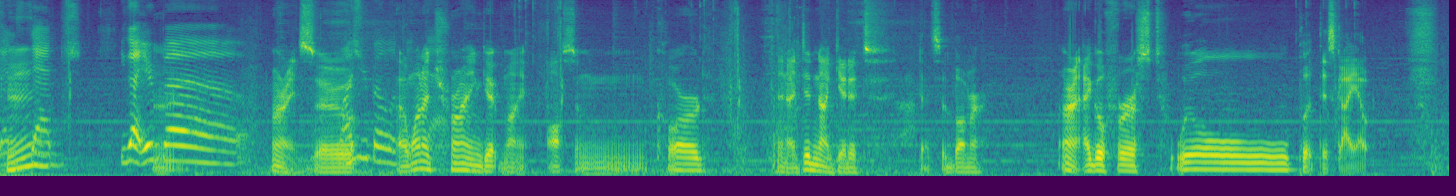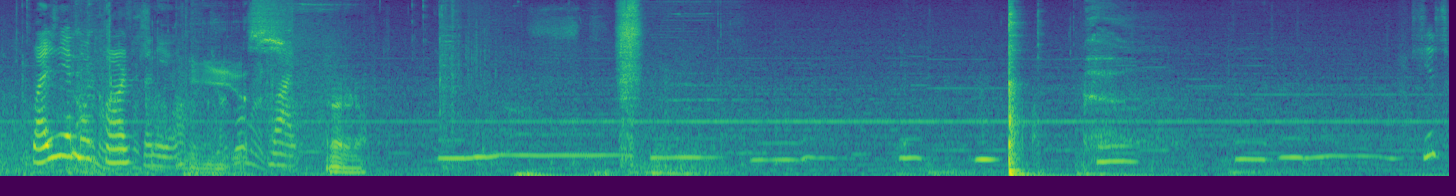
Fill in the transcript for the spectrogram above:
Okay. You got your bow. All right. So I want to try and get my awesome card, and I did not get it. That's a bummer. All right, I go first. We'll put this guy out. Why does he have more cards than you? Yes. Why? I don't know. She has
